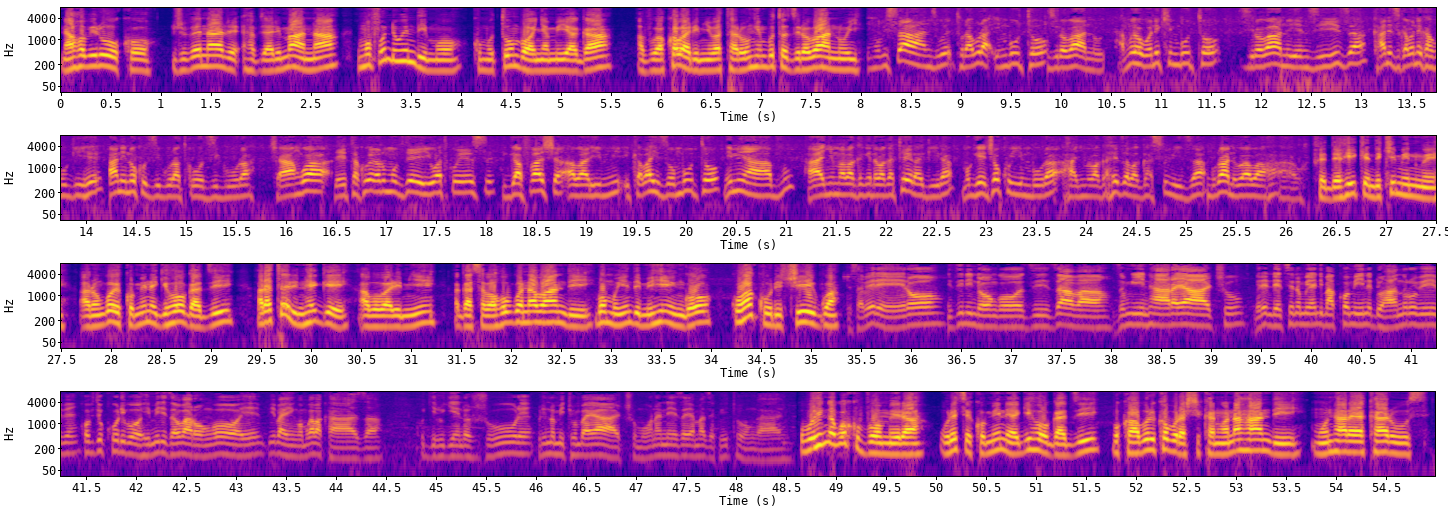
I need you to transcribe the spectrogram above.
naho biruko Juvenal Habyarimana umufundi w'indimo ku mutumba wa Nyamiyaga avuga ko abarimyi bataronka imbuto zirobanuye mu bisanzwe turabura imbuto zirobanuye hamwe haboneka imbuto zirobanuye nziza kandi zikaboneka ku gihe kandi no kuzigura twozigura cyangwa leta kubera ari umubyeyi wa twese igafasha abarimyi ikabaha izo mbuto n'imyavu hanyuma bakagenda bagateragira mu gihe cyo kwimbura hanyuma bagaheza bagasubiza ingurane baba bahawe Frederic Ndikiminwe arongoye komine Gihogazi aratera intege abo barimyi agasaba ahubwo n'abandi bo mu yindi mihingo kuhakura icigwa dusabe rero izindi ndongozi zaba zo mw'intara yacu mbere ndetse no mu yandi makomine duhana urubibe ko by’ukuri bohimiriza abo barongoye bibaye ngombwa bakaza kugira urugendo shure kuri no mitumba yacu mubona neza yamaze kuyitunganya. ubuhinga bwo kuvomera uretse komine ya Gihogazi bukaba ko burashikanwa n'ahandi mu ntara ya Karusi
